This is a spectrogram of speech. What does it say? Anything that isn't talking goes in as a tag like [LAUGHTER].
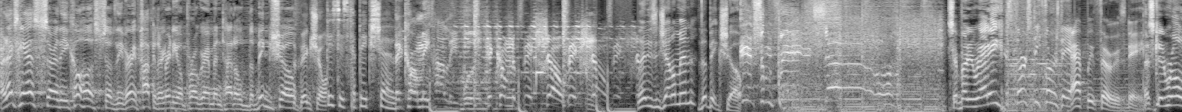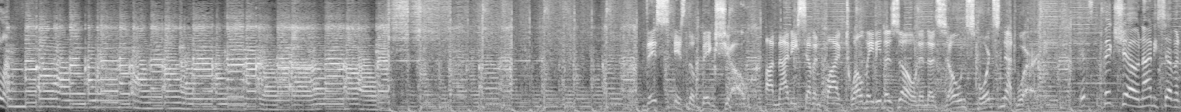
Our next guests are the co-hosts of the very popular radio program entitled The Big Show. The Big Show. This is The Big Show. They call me Hollywood. Here come the big show. Big show. Big show. Ladies and gentlemen, The Big Show. It's a big show. Is everybody ready? It's Thirsty Thursday. Happy Thursday. Let's get rolling. This is The Big Show on 97.5 1280 The Zone and The Zone Sports Network. It's the big show, 97.5,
